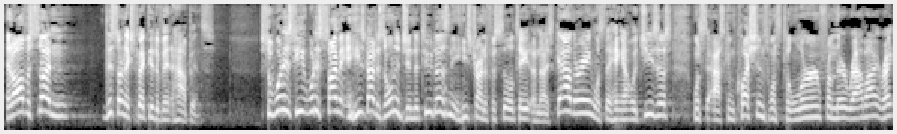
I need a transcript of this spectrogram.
And all of a sudden, this unexpected event happens. So what is he, what is Simon? And he's got his own agenda too, doesn't he? He's trying to facilitate a nice gathering, wants to hang out with Jesus, wants to ask him questions, wants to learn from their rabbi, right?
